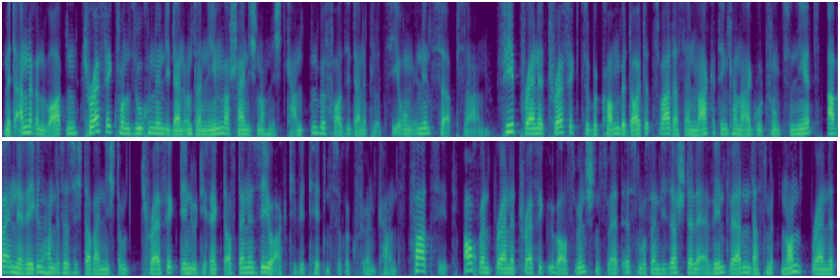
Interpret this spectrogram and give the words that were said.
Mit anderen Worten, Traffic von Suchenden, die dein Unternehmen wahrscheinlich noch nicht kannten, bevor sie deine Platzierung in den SERP sahen. Viel Branded Traffic zu bekommen bedeutet zwar, dass ein Marketingkanal gut funktioniert, aber in der Regel handelt es sich dabei nicht um Traffic, den du direkt auf deine SEO-Aktivitäten zurückführen kannst. Fazit. Auch wenn Branded Traffic überaus wünschenswert ist, muss an dieser Stelle erwähnt werden, dass mit Non-Branded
